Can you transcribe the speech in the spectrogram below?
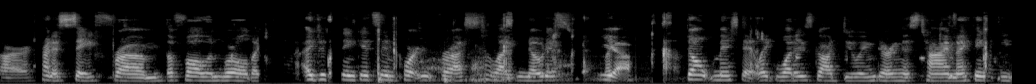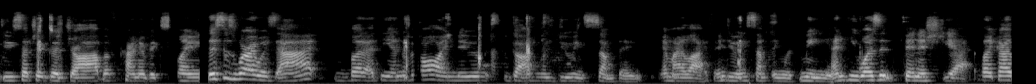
are kind of safe from the fallen world. Like, I just think it's important for us to like notice. Like, yeah. Don't miss it. Like, what is God doing during this time? And I think you do such a good job of kind of explaining this is where I was at, but at the end of it all, I knew God was doing something in my life and doing something with me, and He wasn't finished yet. Like, I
